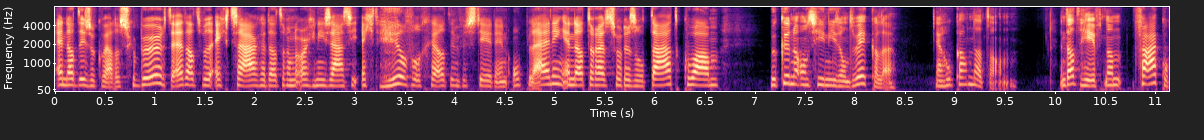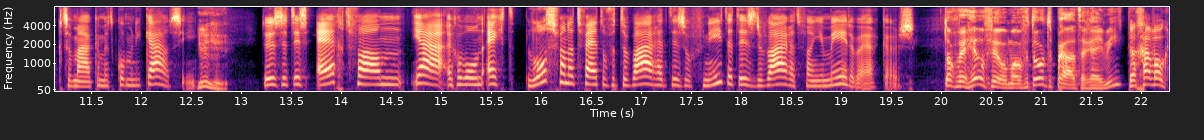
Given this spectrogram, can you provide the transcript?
en dat is ook wel eens gebeurd. Hè? Dat we echt zagen dat er een organisatie echt heel veel geld investeerde in opleiding. En dat er uit zo'n resultaat kwam, we kunnen ons hier niet ontwikkelen. Ja, hoe kan dat dan? En dat heeft dan vaak ook te maken met communicatie. Mhm. Dus het is echt van, ja, gewoon echt los van het feit of het de waarheid is of niet. Het is de waarheid van je medewerkers. Toch weer heel veel om over door te praten, Remy. Dat gaan we ook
